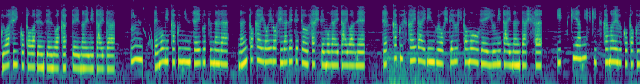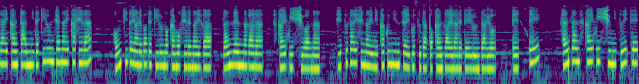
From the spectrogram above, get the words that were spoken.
詳しいことは全然わかっていないみたいだ。うーん、でも未確認生物なら、なんとか色々調べて調査してもらいたいわね。せっかくスカイダイビングをしてる人も大勢いるみたいなんだしさ。一匹や二匹捕まえることくらい簡単にできるんじゃないかしら？本気でやればできるのかもしれないが、残念ながら、スカイフィッシュはな、実在しない未確認生物だと考えられているんだよ。え、ええ？散々スカイフィッシュについて、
